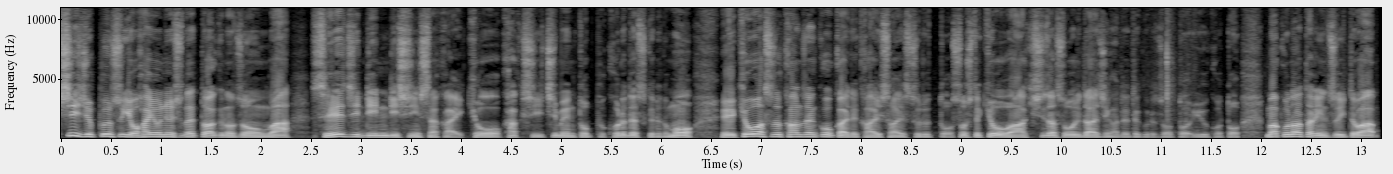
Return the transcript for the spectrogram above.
7時10分過ぎおはようニュースネットワークのゾーンは政治倫理審査会、今日各紙一面トップ、これですけれども、えー今日明日完全公開で開催すると、そして今日は岸田総理大臣が出てくるぞということ。まあこのあたりについては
